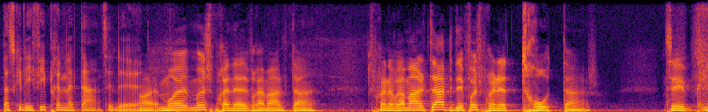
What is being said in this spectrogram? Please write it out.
Parce que les filles prennent le temps, tu sais, de. Ouais, moi, moi, je prenais vraiment le temps. Je prenais vraiment le temps, puis des fois, je prenais trop de temps. genre. Tu sais,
